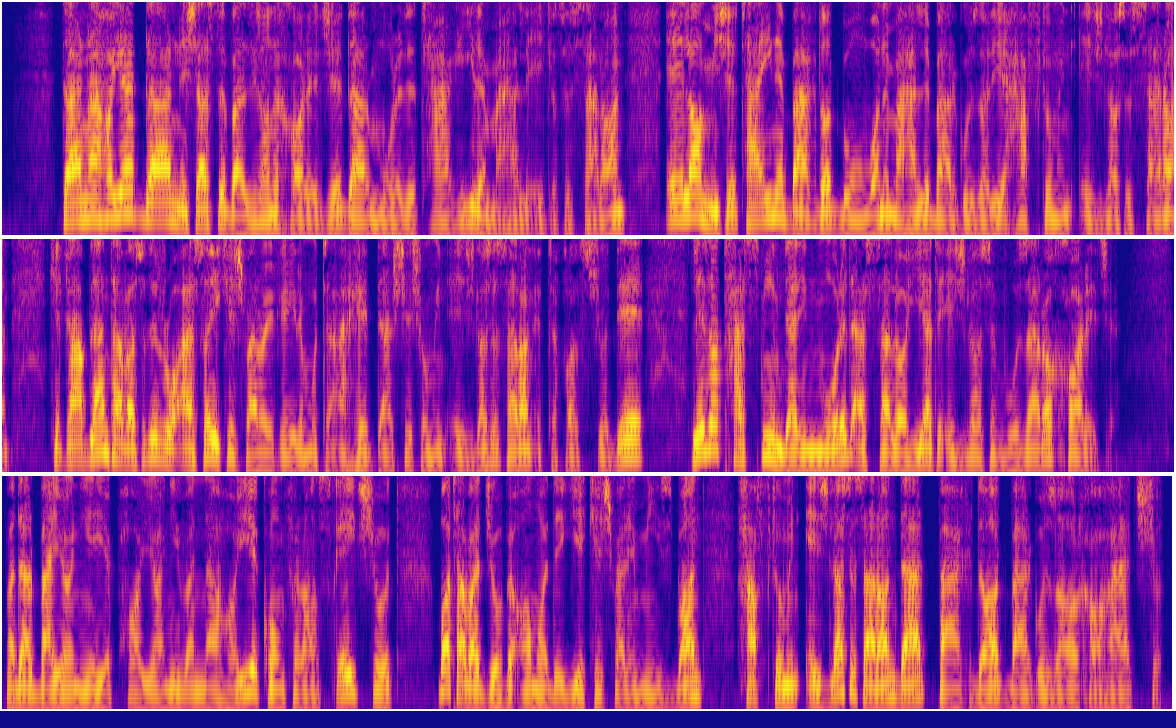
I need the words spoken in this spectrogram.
در نهایت در نشست وزیران خارجه در مورد تغییر محل اجلاس سران اعلام میشه تعیین بغداد به عنوان محل برگزاری هفتمین اجلاس سران که قبلا توسط رؤسای کشورهای غیر متعهد در ششمین اجلاس سران اتخاذ شده لذا تصمیم در این مورد از صلاحیت اجلاس وزرا خارجه. و در بیانیه پایانی و نهایی کنفرانس قید شد با توجه به آمادگی کشور میزبان هفتمین اجلاس سران در بغداد برگزار خواهد شد.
